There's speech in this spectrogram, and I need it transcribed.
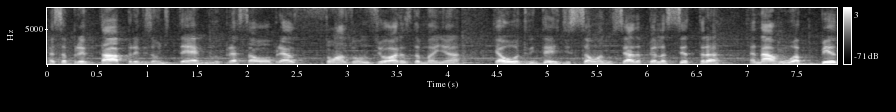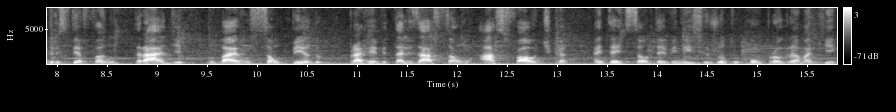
Essa pre tá, previsão de término para essa obra é são às 11 horas da manhã. E a outra interdição anunciada pela CETRAN é na rua Pedro Stefano Trade, no bairro São Pedro, para revitalização asfáltica. A interdição teve início junto com o programa aqui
